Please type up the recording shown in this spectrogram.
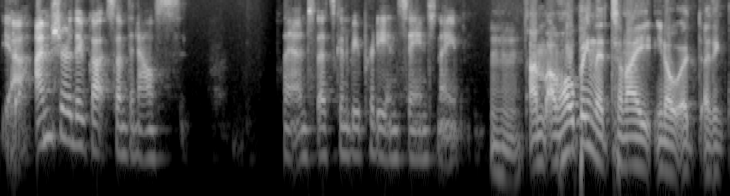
Yeah. I'm sure they've got something else planned that's going to be pretty insane tonight. Mhm. I'm I'm hoping that tonight, you know, I, I think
